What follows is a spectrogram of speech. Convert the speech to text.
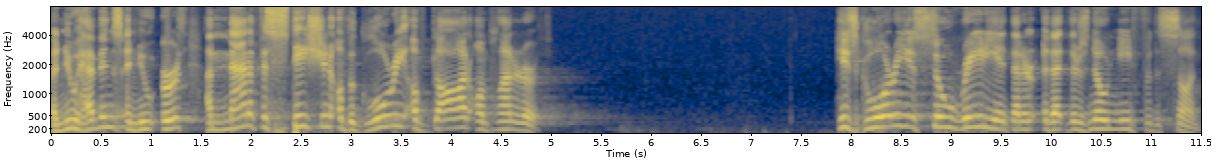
a new heavens, a new earth, a manifestation of the glory of God on planet earth. His glory is so radiant that, it, that there's no need for the sun.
